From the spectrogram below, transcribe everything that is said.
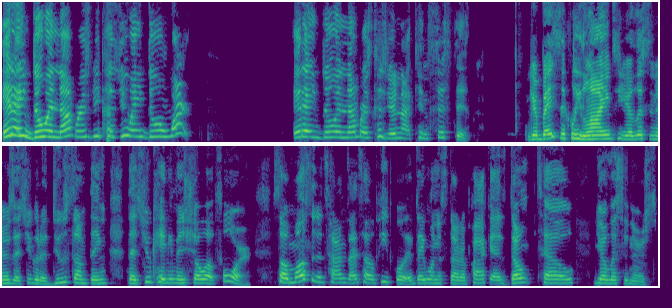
It ain't doing numbers because you ain't doing work. It ain't doing numbers because you're not consistent. You're basically lying to your listeners that you're going to do something that you can't even show up for. So, most of the times, I tell people if they want to start a podcast, don't tell your listeners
